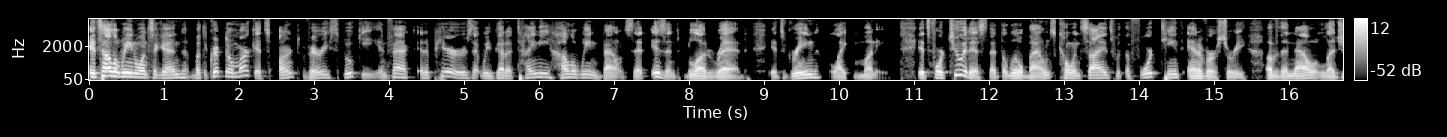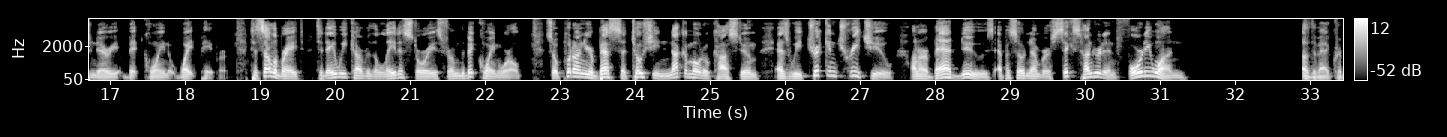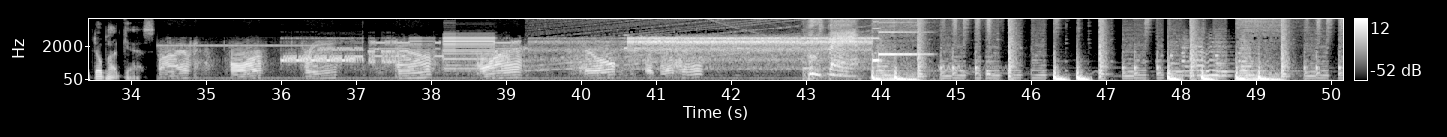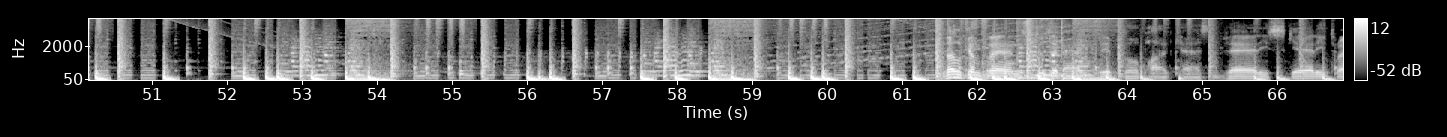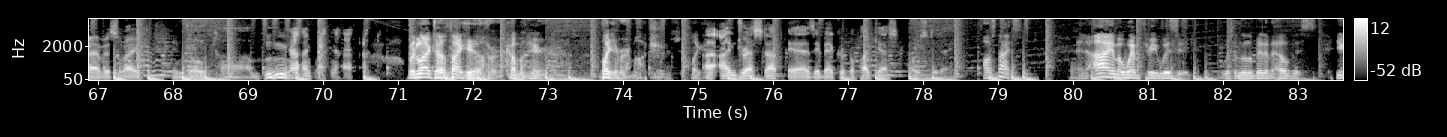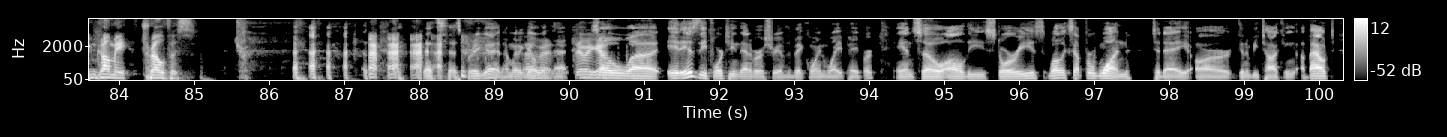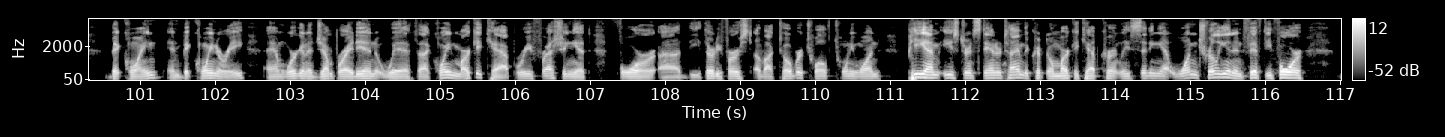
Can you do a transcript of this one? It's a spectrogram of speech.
It's Halloween once again, but the crypto markets aren't very spooky. In fact, it appears that we've got a tiny Halloween bounce that isn't blood red. It's green like money. It's fortuitous that the little bounce coincides with the 14th anniversary of the now legendary Bitcoin white paper. To celebrate, today we cover the latest stories from the Bitcoin world. So put on your best Satoshi Nakamoto costume as we trick and treat you on our bad news episode number 641 of the Bad Crypto Podcast. Five, four, three, two, one, zero, ignition. Who's Welcome, friends, to the Bad Crypto Podcast. Very scary Travis Wright and Joel Comm. We'd like to thank you for coming here. Thank you very much. You. uh, I'm dressed up as a Bad Crypto Podcast host today. oh, it's nice. And I am a Web3 wizard with a little bit of Elvis. You can call me Trelvis. That's that's pretty good. I'm going to go All with that. There we go. So uh, it is the 14th anniversary of the Bitcoin white paper, and so all the stories, well, except for one today, are going to be talking about Bitcoin and Bitcoinery, and we're going to jump right in with uh, Coin Market Cap, refreshing it for uh, the 31st of October, 1221 p.m. Eastern Standard Time. The crypto market cap currently sitting at one trillion and 54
